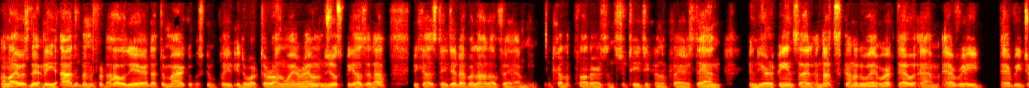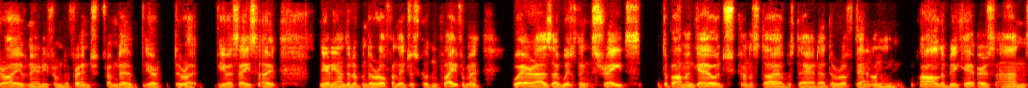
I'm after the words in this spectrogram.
and I was literally adamant for the whole year that the market was completely the, the wrong way around just because of that because they did have a lot of um, kind of plotters and strategic kind of players then in the European side and that's kind of the way it worked out um, every every drive nearly from the French from the the, the USA side nearly ended up in the rough and they just couldn't play from it. Whereas at Whistling Straits, the bomb and gouge kind of style was there, that the rough down and all the big hitters, and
